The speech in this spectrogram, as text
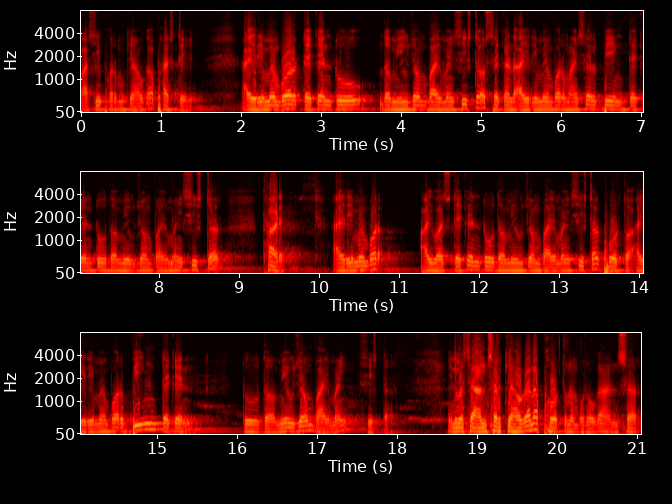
पासिव फॉर्म क्या होगा? First I remember taken to the museum by my sister second I remember myself being taken to the museum by my sister third I remember I was taken to the museum by my sister fourth I remember being taken to the museum by my sister इनमें से आंसर क्या होगा ना? फोर्थ नंबर होगा answer.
